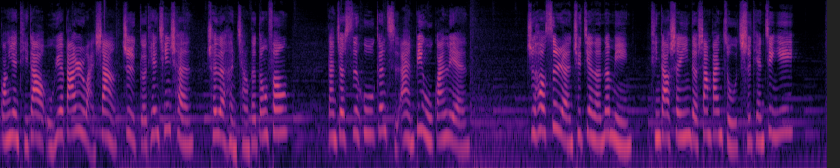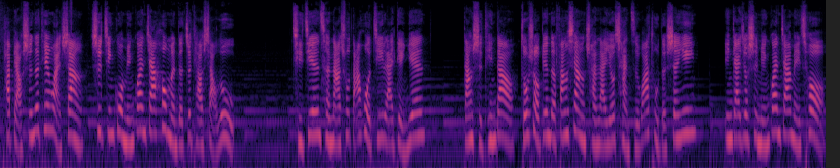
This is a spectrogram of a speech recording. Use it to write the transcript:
光彦提到五月八日晚上至隔天清晨吹了很强的东风，但这似乎跟此案并无关联。之后，四人去见了那名听到声音的上班族池田静一。他表示，那天晚上是经过明冠家后门的这条小路，期间曾拿出打火机来点烟。当时听到左手边的方向传来有铲子挖土的声音，应该就是明冠家没错。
